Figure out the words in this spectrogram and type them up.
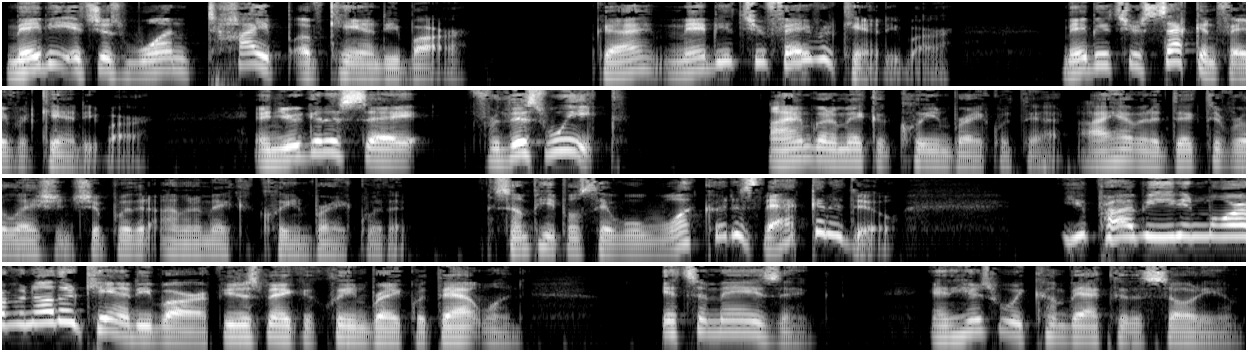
Maybe it's just one type of candy bar. Okay? Maybe it's your favorite candy bar. Maybe it's your second favorite candy bar. And you're going to say, for this week, I am going to make a clean break with that. I have an addictive relationship with it. I'm going to make a clean break with it. Some people say, well, what good is that going to do? You'd probably eating more of another candy bar if you just make a clean break with that one. It's amazing. And here's where we come back to the sodium.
